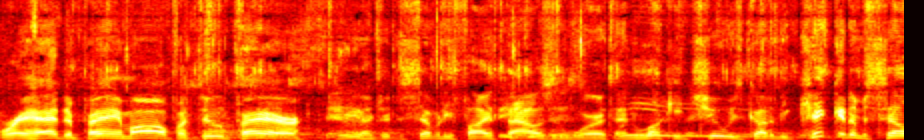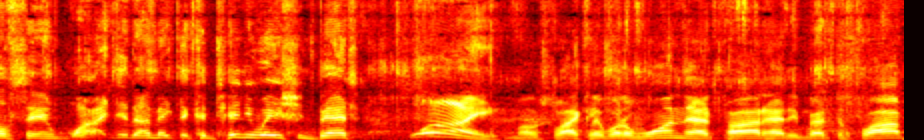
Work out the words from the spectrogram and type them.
where he had to pay him off a two pair. 375,000 worth, and Lucky Chewy's got to be kicking himself, saying, "Why did I make the continuation bet? Why?" Most likely would have won that pot had he bet the flop.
